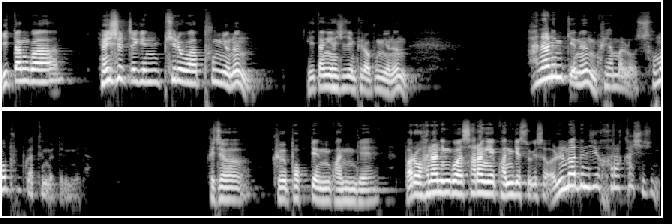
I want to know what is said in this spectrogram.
이 땅과 현실적인 필요와 풍요는 이 땅의 현실적인 필요와 풍요는 하나님께는 그야말로 소모품 같은 것들입니다. 그저 그 복된 관계, 바로 하나님과 사랑의 관계 속에서 얼마든지 허락하시는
